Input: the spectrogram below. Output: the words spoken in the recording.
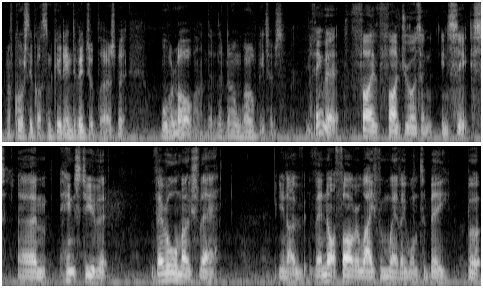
and of course they've got some good individual players, but overall they're, they're no world beaters. I think that five five draws in, in six um, hints to you that they're almost there. You know, they're not far away from where they want to be, but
